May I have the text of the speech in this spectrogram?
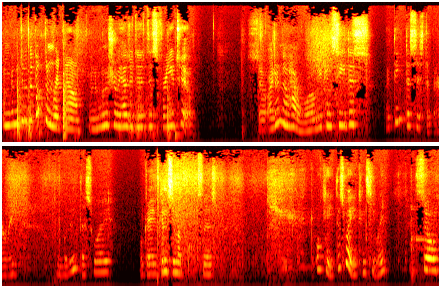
I'm gonna do the button right now, and I'm gonna show you how to do this for you too. So I don't know how well you can see this. I think this is the better way. I'm putting this way. Okay, you can see my boxes. Okay, this way you can see, right? So,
